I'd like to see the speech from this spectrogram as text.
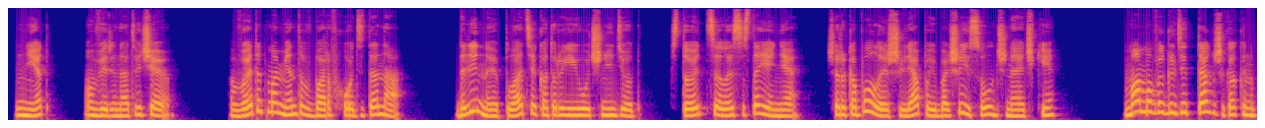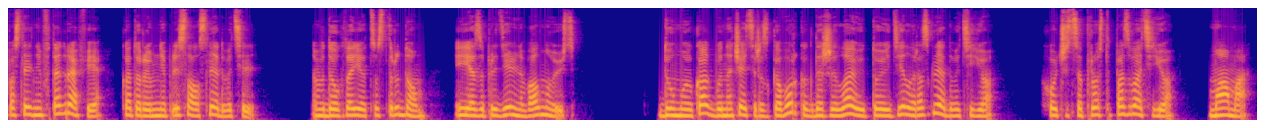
«Нет», — уверенно отвечаю. В этот момент в бар входит она. Длинное платье, которое ей очень идет, стоит целое состояние. Широкополая шляпа и большие солнечные очки. Мама выглядит так же, как и на последней фотографии, которую мне прислал следователь. Вдох дается с трудом, и я запредельно волнуюсь. Думаю, как бы начать разговор, когда желаю то и дело разглядывать ее. Хочется просто позвать ее. «Мама!»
